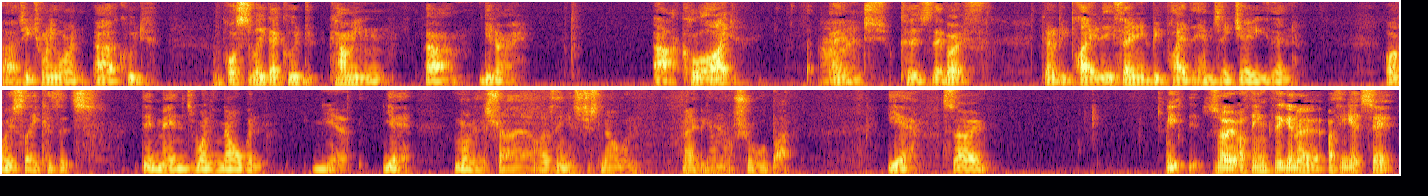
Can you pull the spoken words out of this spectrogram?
uh, T twenty one, uh, could possibly they could come in, um, you know, uh, collide, Oh, and because they're both going to be played. If they need to be played at the MCG, then obviously because it's the men's one in Melbourne, yeah. yeah, and one in Australia. I think it's just Melbourne. Maybe I'm not sure, but yeah. So, it, so I think they're gonna. I think it's set.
